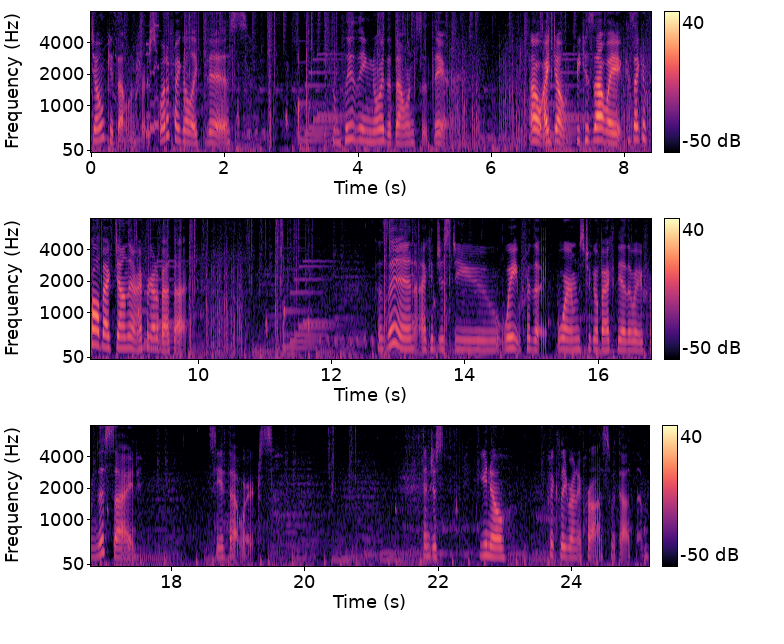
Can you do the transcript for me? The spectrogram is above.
don't get that one first? What if I go like this? Completely ignore that that one's there. Oh, I don't, because that way, because I can fall back down there. I forgot about that. Because then I could just do, wait for the worms to go back the other way from this side. See if that works and just, you know, quickly run across without them.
